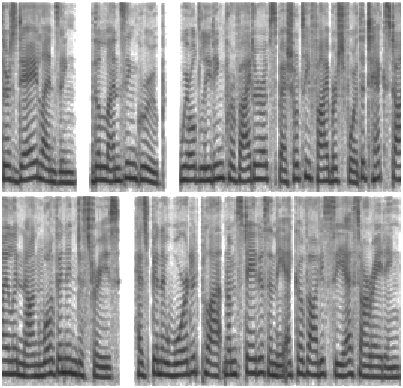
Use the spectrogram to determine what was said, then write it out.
Thursday Lenzing, the Lenzing Group, world-leading provider of specialty fibers for the textile and nonwoven industries, has been awarded platinum status in the EcoVadis CSR rating.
